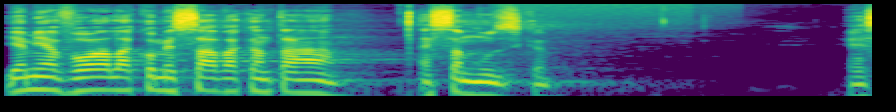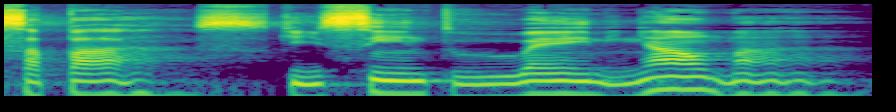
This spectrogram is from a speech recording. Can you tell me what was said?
E a minha avó ela começava a cantar essa música. Essa paz que sinto em minha alma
